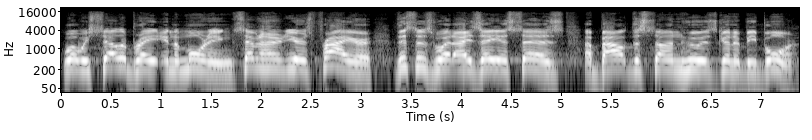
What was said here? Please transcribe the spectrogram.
what we celebrate in the morning, 700 years prior, this is what Isaiah says about the son who is going to be born.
